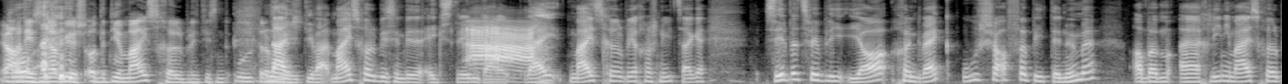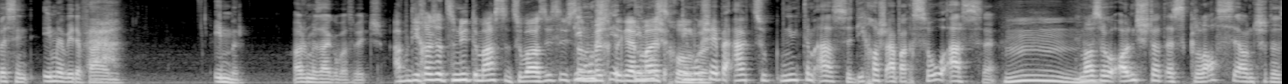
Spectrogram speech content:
Ja, die sind auch wüst. Oder die Maiskölbli, die sind ultra Nein, wüst. die We- Maiskölbli sind wieder extrem Ah. geil. Nein, die Maiskölbli kannst du nichts sagen. Silberzwiebeln, ja, könnt weg, ausschaffen, bitte nicht mehr. Aber äh, kleine Maiskölben sind immer wieder fein. Immer. Kannst du mir sagen, was du willst. Aber die kannst du ja zu nichts essen. Zu was ist es? Die musst, die, gerne die, musst, die musst du eben auch zu nichts essen. Die kannst du einfach so essen. Mm. Mal so anstatt ein Glas, anstatt ein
